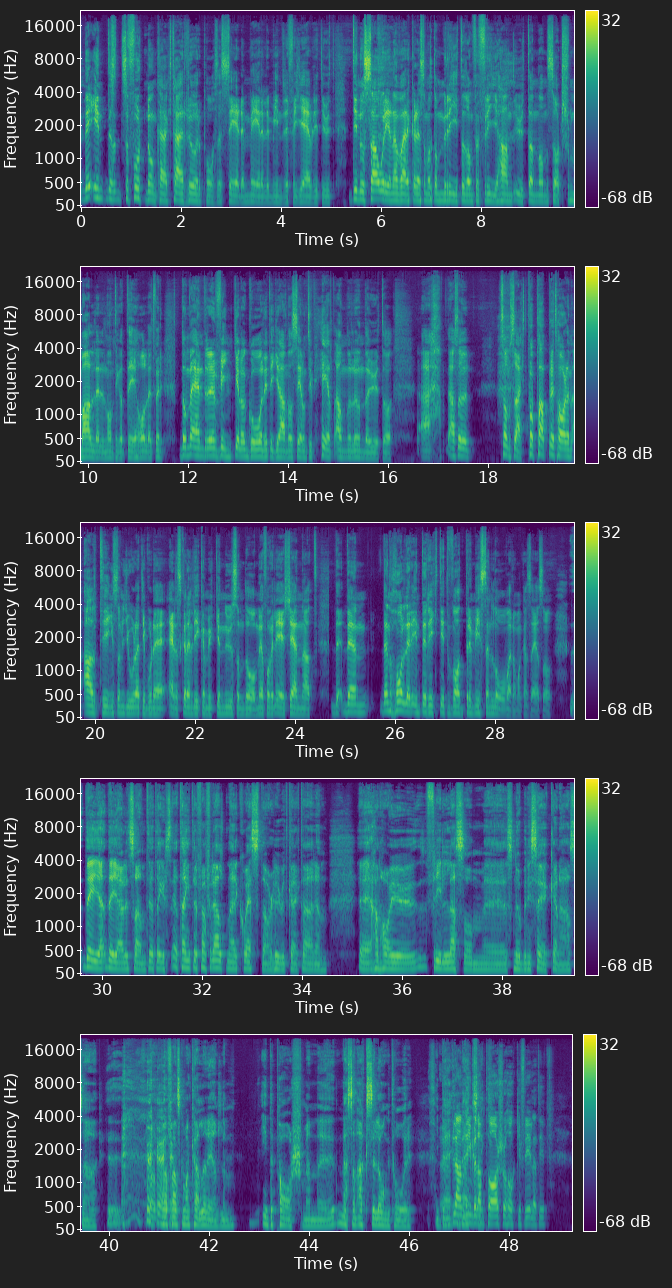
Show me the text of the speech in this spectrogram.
det, in, det, så fort någon karaktär rör på sig ser det mer eller mindre för jävligt ut. Dinosaurierna verkar det som att de ritar dem för frihand utan någon sorts mall eller någonting åt det hållet. För de ändrar en vinkel och går lite grann och ser de typ helt annorlunda ut. Och, äh, alltså, som sagt, på pappret har den allting som gjorde att jag borde älska den lika mycket nu som då, men jag får väl erkänna att den, den håller inte riktigt vad premissen lovar om man kan säga så. Det är, det är jävligt sant. Jag tänkte, jag tänkte framförallt när Questar, huvudkaraktären, eh, han har ju frilla som eh, snubben i sökarna. Alltså, eh, vad, vad fan ska man kalla det egentligen? Inte page, men eh, nästan axellångt hår. I ba- blandning mellan page och hockeyfrilla typ.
